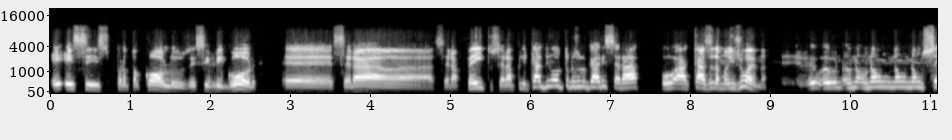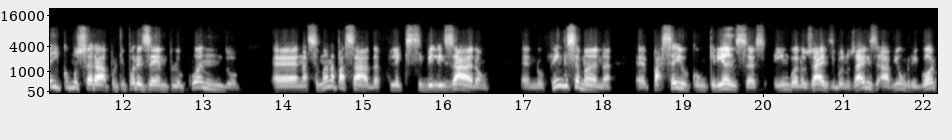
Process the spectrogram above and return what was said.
esses protocolos, esse rigor será será feito, será aplicado. Em outros lugares será a casa da mãe Joana. Eu, não, não, não, não sei como será, porque, por exemplo, quando na semana passada flexibilizaram no fim de semana passeio com crianças em Buenos Aires, em Buenos Aires havia um rigor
